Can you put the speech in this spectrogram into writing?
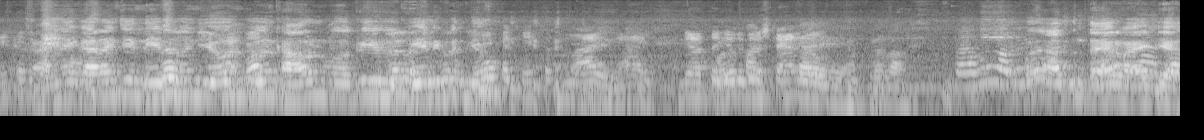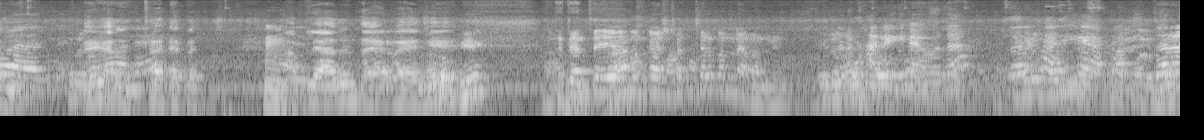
इथं, तुमचा कांदेकारांची नेसून येऊन घेऊन खाऊन मोकळी गेली पण ती. स्टँड आपल्याला बरं, अजून तयार व्हायची अजून. बाबू, नाही, अजून तयार आपले अजून तयार व्हायचे करू ठीक? त्यांचं हे अजून काय स्ट्रक्चर पण नाही म्हणले इथं जरा बोट खाली ठेव. घ्या बरं. जरा खाली घ्या आपण. जरा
